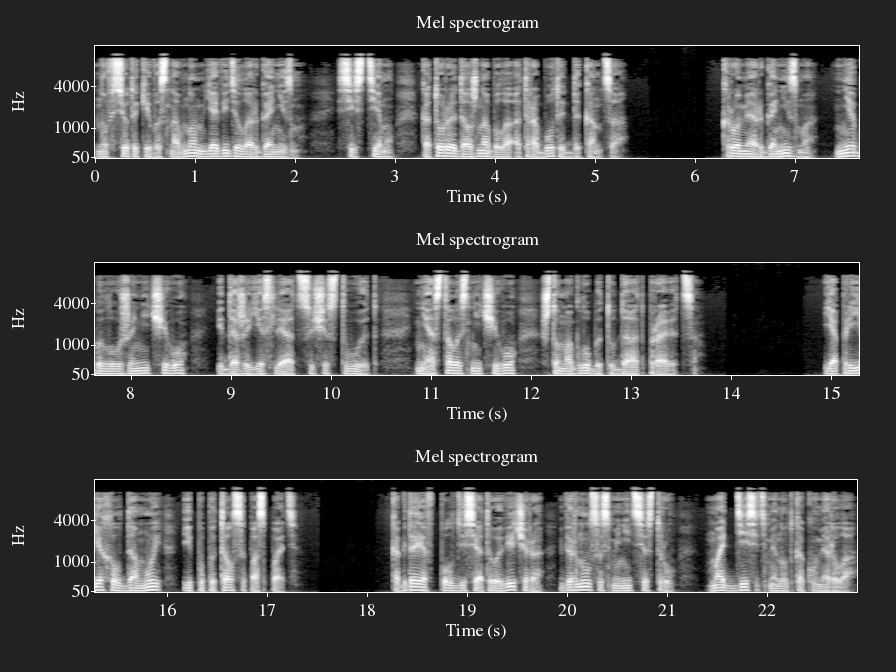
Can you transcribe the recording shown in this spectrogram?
но все-таки в основном я видел организм, систему, которая должна была отработать до конца. Кроме организма не было уже ничего, и даже если ад существует, не осталось ничего, что могло бы туда отправиться. Я приехал домой и попытался поспать. Когда я в полдесятого вечера вернулся сменить сестру, мать десять минут как умерла.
